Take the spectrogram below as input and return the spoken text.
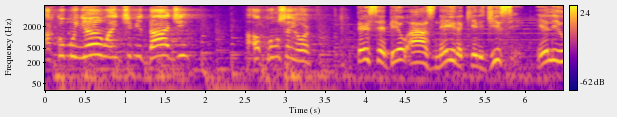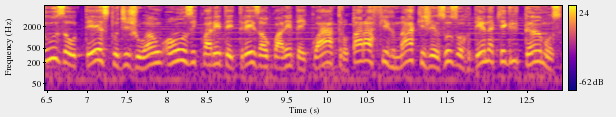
à comunhão, à intimidade com o Senhor. Percebeu a asneira que ele disse? Ele usa o texto de João 11:43 ao 44 para afirmar que Jesus ordena que gritamos,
